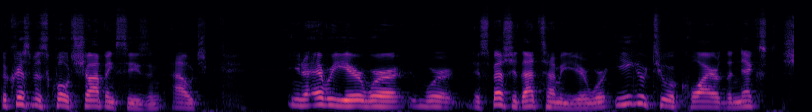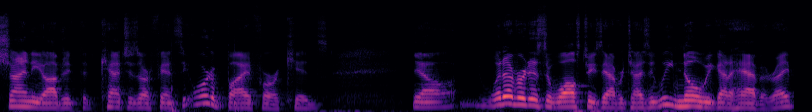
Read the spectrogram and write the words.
The Christmas quote shopping season. Ouch you know, every year we're we're especially that time of year, we're eager to acquire the next shiny object that catches our fancy or to buy it for our kids. You know, whatever it is that Wall Street's advertising, we know we got to have it, right?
